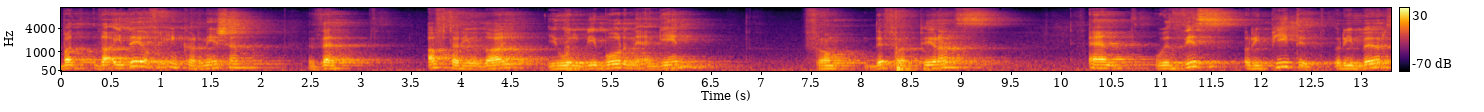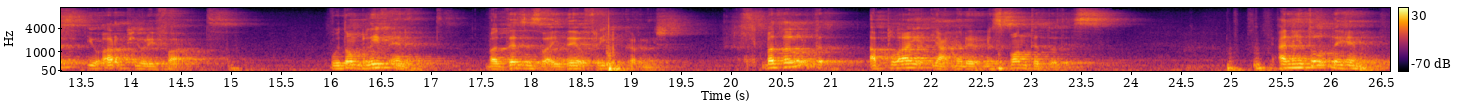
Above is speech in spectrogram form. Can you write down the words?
But the idea of reincarnation that after you die, you will be born again from different parents, and with this repeated rebirth, you are purified. We don't believe in it, but this is the idea of reincarnation. But the Lord apply, يعني, responded to this. And he told him,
